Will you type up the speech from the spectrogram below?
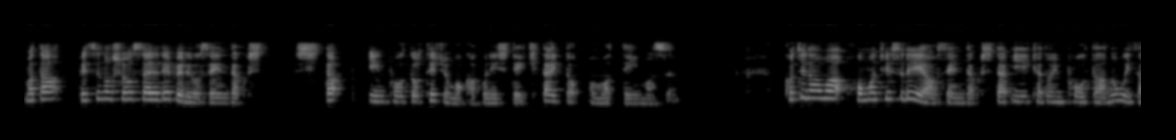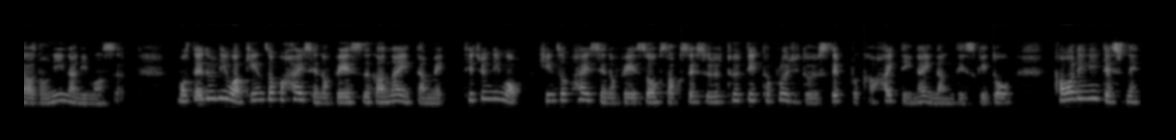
また、別の詳細レベルを選択したインポート手順も確認していきたいと思っています。こちらはホモジスレイヤーを選択した eCAD インポーターのウィザードになります。モデルには金属配線のフェースがないため、手順にも金属配線のフェースを作成する 2D トポロジーというステップが入っていないなんですけど、代わりにですね、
